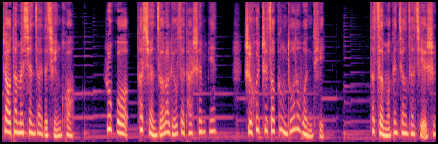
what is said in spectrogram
照他们现在的情况。如果他选择了留在他身边，只会制造更多的问题。他怎么跟江家解释？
